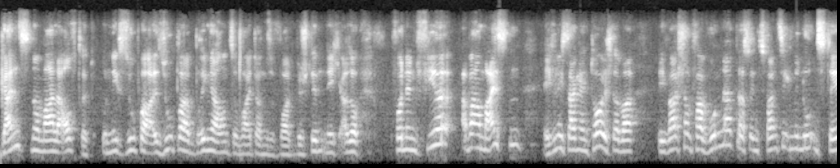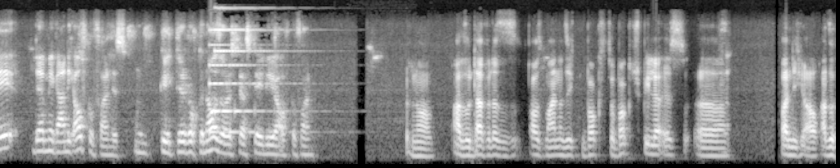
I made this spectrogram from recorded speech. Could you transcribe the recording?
ganz normaler Auftritt und nicht super, super Bringer und so weiter und so fort. Bestimmt nicht. Also von den vier, aber am meisten, ich will nicht sagen enttäuscht, aber ich war schon verwundert, dass in 20 Minuten Stay der mir gar nicht aufgefallen ist. Und geht dir doch genauso, ist der Stay dir aufgefallen. Genau. Also dafür, dass es aus meiner Sicht ein Box-to-Box-Spieler ist, äh, fand ich auch. Also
